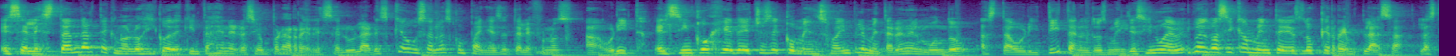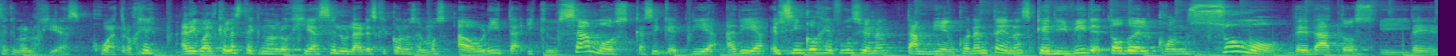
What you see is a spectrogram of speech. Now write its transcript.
es el estándar tecnológico de quinta generación para redes celulares que usan las compañías de teléfonos ahorita. El 5G de hecho se comenzó a implementar en el mundo hasta ahorita en el 2019 y pues básicamente es lo que reemplaza las tecnologías 4G. Al igual que las tecnologías celulares que conocemos ahorita y que usamos casi que día a día, el 5G funciona también con antenas que divide todo el consumo de datos y de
